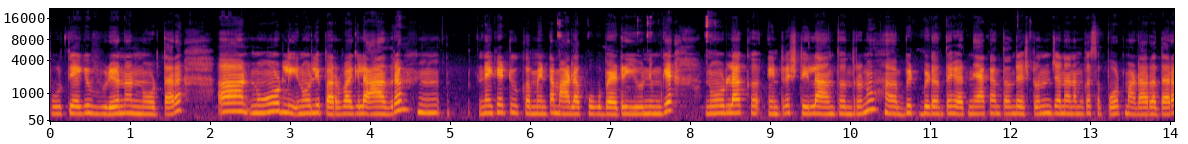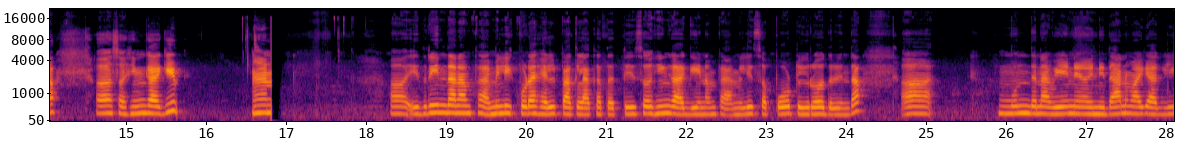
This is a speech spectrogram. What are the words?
ಪೂರ್ತಿಯಾಗಿ ವಿಡಿಯೋನ ನೋಡ್ತಾರೆ. ನೋಡಲಿ ನೋಡಲಿ ಪರವಾಗಿಲ್ಲ. ಆದ್ರೆ ನೆಗೆಟಿವ್ ಕಮೆಂಟ ಮಾಡ್ಲಕ್ಕೆ ಹೋಗಬೇಡ್ರಿ. ಇವು ನಿಮಗೆ ನೋಡ್ಲಕ್ಕೆ ಇಂಟ್ರೆಸ್ಟ್ ಇಲ್ಲ ಅಂತಂದ್ರೂ ಬಿಟ್ಬಿಡು ಅಂತ ಹೇಳ್ತೀನಿ. ಯಾಕಂತಂದ್ರೆ ಎಷ್ಟೊಂದು ಜನ ನಮ್ಗೆ ಸಪೋರ್ಟ್ ಮಾಡೋರದಾರ ಸೊ ಹೀಗಾಗಿ ಇದರಿಂದ ನಮ್ಮ ಫ್ಯಾಮಿಲಿ ಕೂಡ ಹೆಲ್ಪ್ ಆಗ್ಲಾಕತ್ತೈತಿ. ಸೊ ಹೀಗಾಗಿ ನಮ್ಮ ಫ್ಯಾಮಿಲಿ ಸಪೋರ್ಟ್ ಇರೋದರಿಂದ ಮುಂದೆ ನಾವೇನು ನಿಧಾನವಾಗಿ ಆಗಲಿ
